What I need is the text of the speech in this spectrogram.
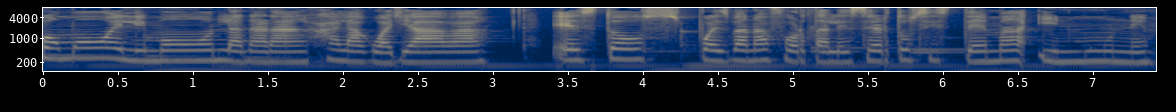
como el limón, la naranja, la guayaba. Estos pues van a fortalecer tu sistema inmune.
